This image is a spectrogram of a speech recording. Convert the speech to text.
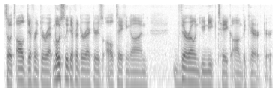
So it's all different direct, mostly different directors, all taking on their own unique take on the character.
